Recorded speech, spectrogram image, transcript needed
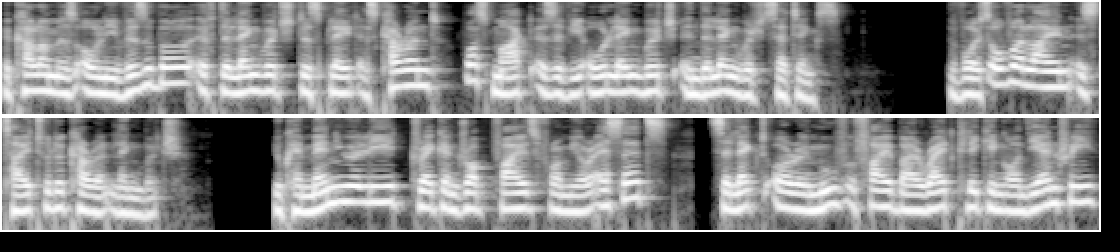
The column is only visible if the language displayed as current was marked as a VO language in the language settings. The VoiceOver line is tied to the current language. You can manually drag and drop files from your assets, select or remove a file by right-clicking on the entry,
